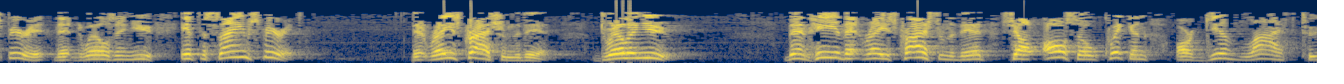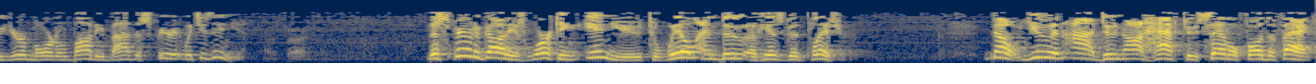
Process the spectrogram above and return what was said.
Spirit that dwells in you, if the same Spirit that raised Christ from the dead dwell in you, then He that raised Christ from the dead shall also quicken or give life to your mortal body by the Spirit which is in you. The Spirit of God is working in you to will and do of His good pleasure. No, you and I do not have to settle for the fact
